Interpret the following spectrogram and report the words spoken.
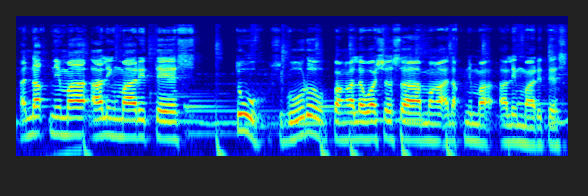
anak ni Ma Aling Marites 2. Siguro, pangalawa siya sa mga anak ni Ma Aling Marites.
